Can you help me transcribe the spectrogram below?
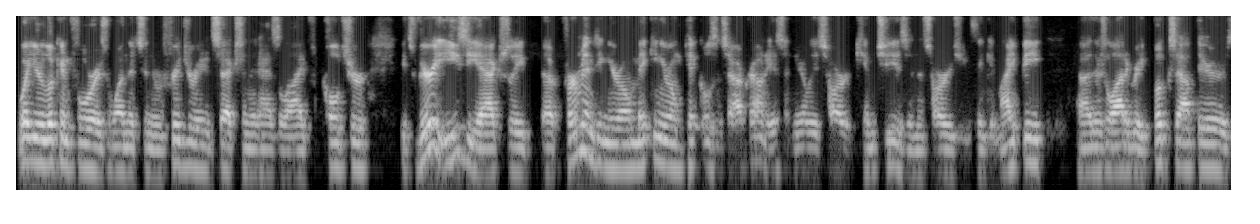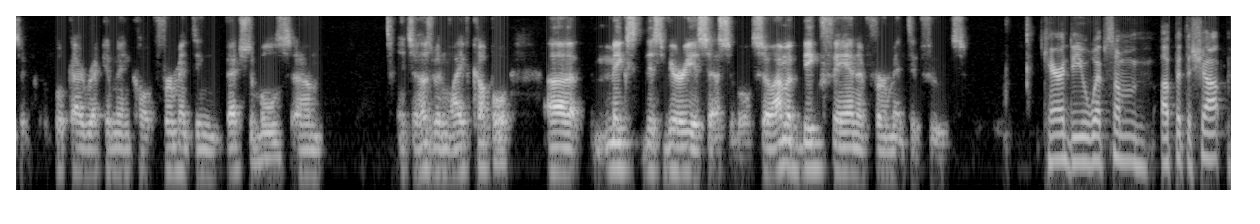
What you're looking for is one that's in the refrigerated section that has a live culture. It's very easy actually uh, fermenting your own making your own pickles and sauerkraut isn't nearly as hard or kimchi isn't as hard as you think it might be. Uh, there's a lot of great books out there. There's a book i recommend called fermenting vegetables. Um, it's a husband wife couple uh, makes this very accessible. So I'm a big fan of fermented foods. Caryn, do you whip some up at the shop?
